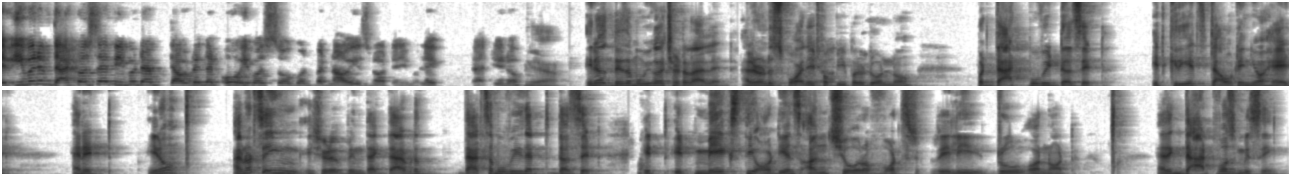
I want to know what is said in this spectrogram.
if, even if that was there we would have doubted that oh he was so good but now he's not anymore like that you know Yeah. You know, there's a movie called Shutter Island. I don't want to spoil it for people who don't know, but that movie does it. It creates doubt in your head, and it, you know, I'm not saying it should have been like that, but that's a movie that does it. It it makes the audience unsure of what's really true or not. I think that was missing,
